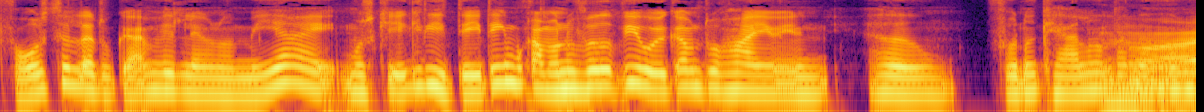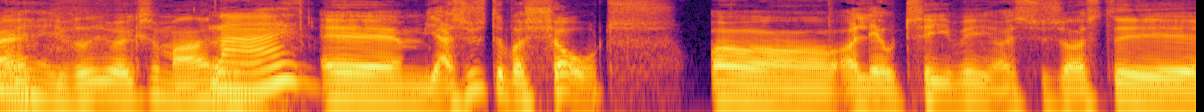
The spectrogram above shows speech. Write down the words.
forestille dig, at du gerne vil lave noget mere af? Måske ikke lige datingprogrammer. Nu ved vi jo ikke, om du har jo en, havde fundet kærligheden dernede. Nej, I ved jo ikke så meget. Nej. Øhm, jeg synes, det var sjovt at, at lave tv, og jeg synes også, det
